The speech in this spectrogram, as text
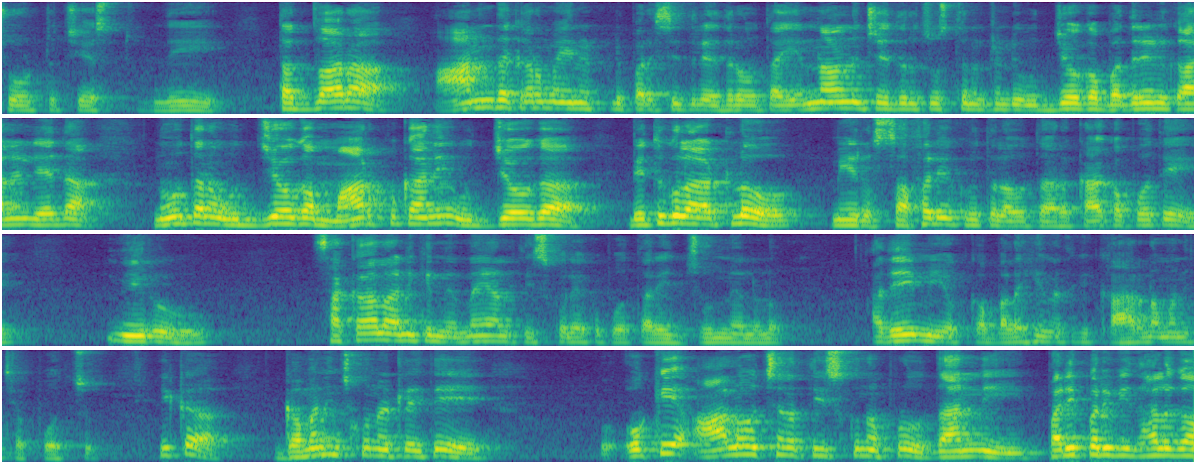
చోటు చేస్తుంది. తద్వారా ఆనందకరమైనటువంటి పరిస్థితులు ఎదురవుతాయి. ఎన్నాళ్ళ నుంచి ఎదురు చూస్తున్నటువంటి ఉద్యోగ బదిలీలు కానీ లేదా నూతన ఉద్యోగ మార్పు కానీ ఉద్యోగ వెతుకులాట్లో మీరు సఫలీకృతులు అవుతారు కాకపోతే మీరు సకాలానికి నిర్ణయాలు తీసుకోలేకపోతారు ఈ జూన్ నెలలో. అదే మీ యొక్క బలహీనతకి కారణమని చెప్పవచ్చు ఇక గమనించుకున్నట్లయితే ఒకే ఆలోచన తీసుకున్నప్పుడు దాన్ని పరిపరి విధాలుగా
